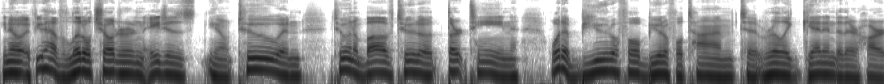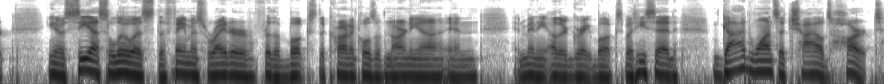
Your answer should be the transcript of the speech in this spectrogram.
you know, if you have little children ages, you know, 2 and 2 and above, 2 to 13, what a beautiful beautiful time to really get into their heart you know, C.S. Lewis, the famous writer for the books, The Chronicles of Narnia, and and many other great books, but he said, God wants a child's heart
